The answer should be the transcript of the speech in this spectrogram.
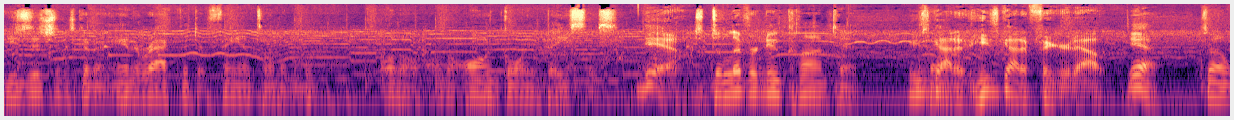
musicians are going to interact with their fans on a on a on an ongoing basis yeah. to deliver new content. He's So- got it. He's got it figured out. Yeah. So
